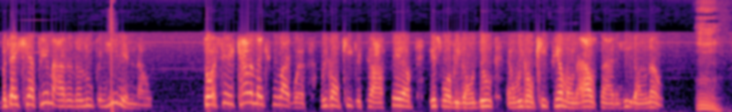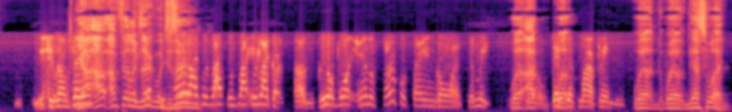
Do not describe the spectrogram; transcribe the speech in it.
but they kept him out of the loop and he didn't know. So it, see, it kind of makes me like, well, we're gonna keep it to ourselves. This is what we're gonna do, and we're gonna keep him on the outside, and he don't know. Mm. You see what I'm saying? Yeah, I, I feel exactly what you're It's saying. Like, it's like it's like it's like a, a good old boy inner circle thing going to me. Well, You I, that's well, just my opinion. well, well, guess what?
